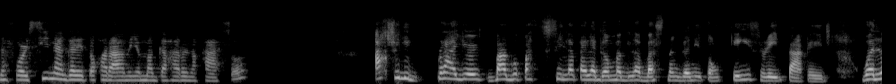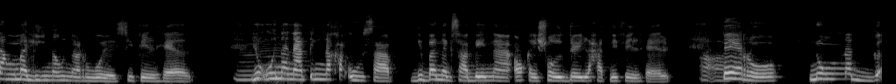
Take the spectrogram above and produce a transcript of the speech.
na-foresee na ganito karami yung magkakaroon ng kaso? Actually, prior, bago pa sila talagang maglabas ng ganitong case rate package, walang malinaw na rule si PhilHealth. Yung una Mm, nating nakausap, 'di ba nagsabi na okay, shoulder lahat ni PhilHealth. oo. Pero nung nag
